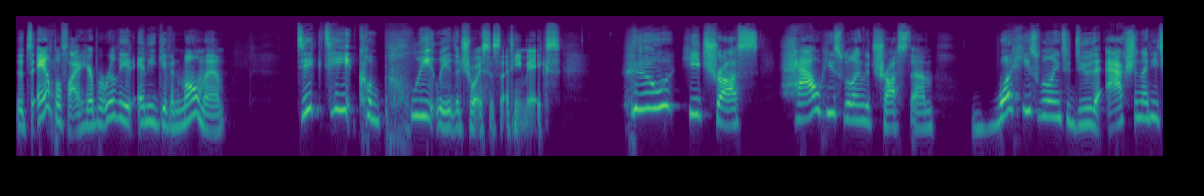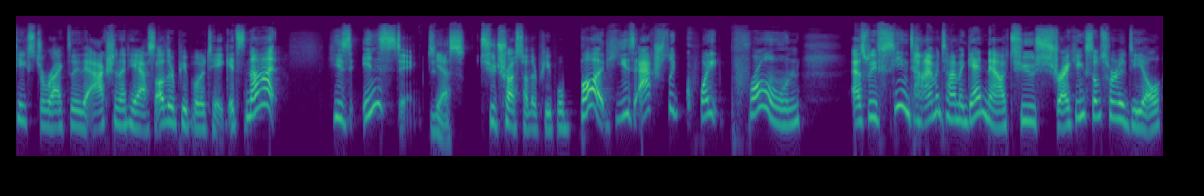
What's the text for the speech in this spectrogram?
that's amplified here, but really at any given moment, dictate completely the choices that he makes. Who he trusts, how he's willing to trust them, what he's willing to do, the action that he takes directly, the action that he asks other people to take. It's not his instinct Yes. to trust other people, but he is actually quite prone, as we've seen time and time again now, to striking some sort of deal,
